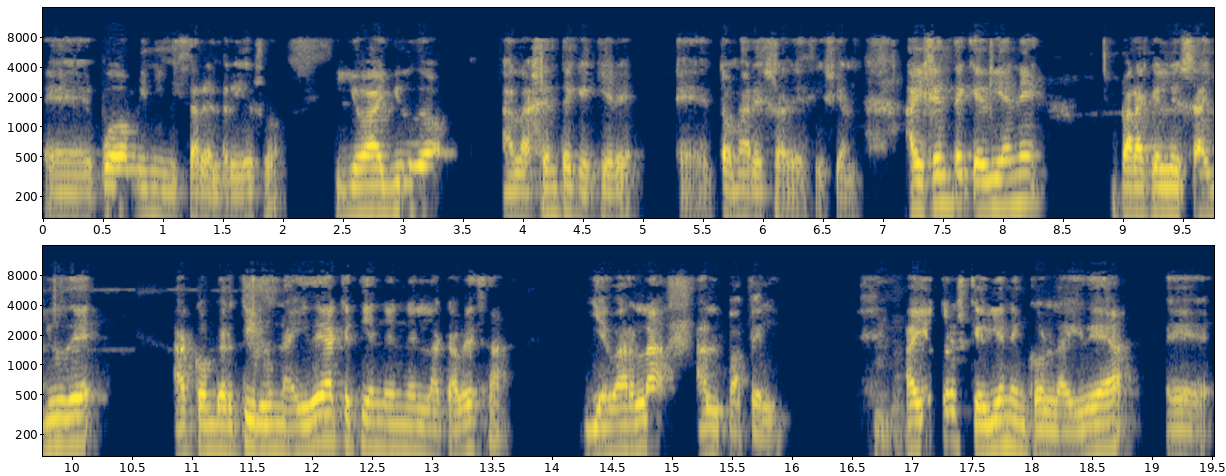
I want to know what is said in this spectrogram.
eh, puedo minimizar el riesgo. Y yo ayudo a la gente que quiere eh, tomar esa decisión. Hay gente que viene para que les ayude a convertir una idea que tienen en la cabeza, llevarla al papel. Hay otros que vienen con la idea eh,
